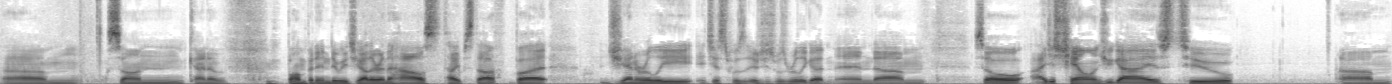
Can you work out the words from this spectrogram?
um, son kind of bumping into each other in the house type stuff. But generally it just was it just was really good. And um, so I just challenge you guys to um,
